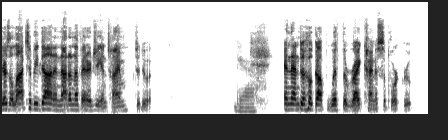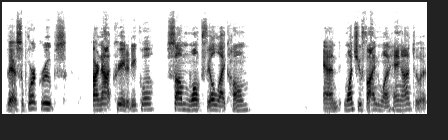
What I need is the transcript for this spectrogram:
there's a lot to be done and not enough energy and time to do it. Yeah. And then to hook up with the right kind of support group. Their support groups are not created equal. Some won't feel like home. And once you find one, hang on to it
